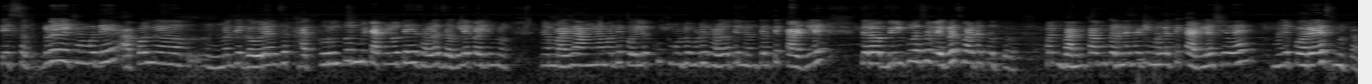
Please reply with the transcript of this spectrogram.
ते सगळे याच्यामध्ये आपण म्हणजे गवऱ्यांचं खात करून पण मी टाकलं होतं हे झाडं जगले पाहिजे म्हणून. कारण माझ्या अंगणामध्ये पहिले खूप मोठे मोठे झाडं होते नंतर ते काढले तर बिलकुल असं वेगळंच वाटत होतं. पण बांधकाम करण्यासाठी मला ते काढल्याशिवाय म्हणजे पर्यायच नव्हता.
